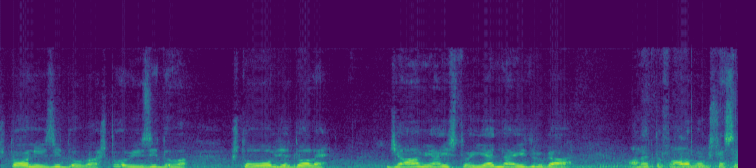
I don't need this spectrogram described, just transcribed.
Što oni zidova, što ovi zidova, što ovdje dole, džamija isto jedna i druga, ali eto, hvala Bogu, sve se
